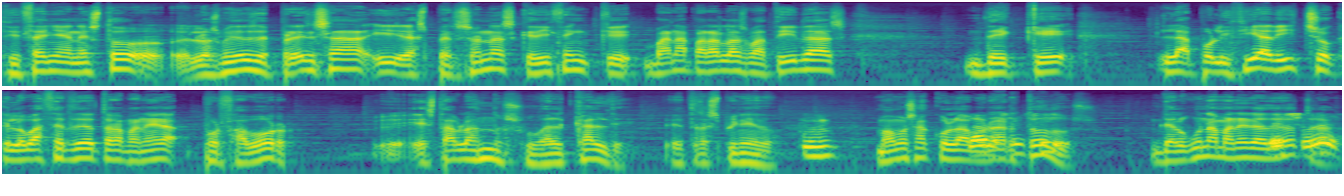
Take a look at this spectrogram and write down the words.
cizaña en esto los medios de prensa y las personas que dicen que van a parar las batidas, de que la policía ha dicho que lo va a hacer de otra manera. Por favor, está hablando su alcalde de Traspinedo. Vamos a colaborar todos, de alguna manera o de otra.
